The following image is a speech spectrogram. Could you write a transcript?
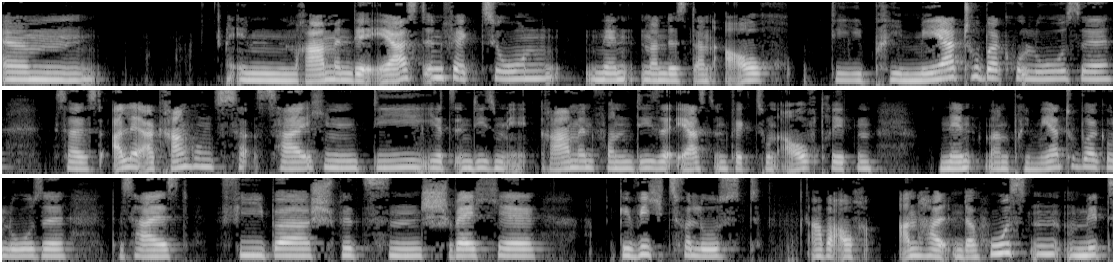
Ähm, im Rahmen der Erstinfektion nennt man das dann auch die Primärtuberkulose. Das heißt, alle Erkrankungszeichen, die jetzt in diesem Rahmen von dieser Erstinfektion auftreten, nennt man Primärtuberkulose. Das heißt, Fieber, Schwitzen, Schwäche, Gewichtsverlust, aber auch anhaltender Husten mit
